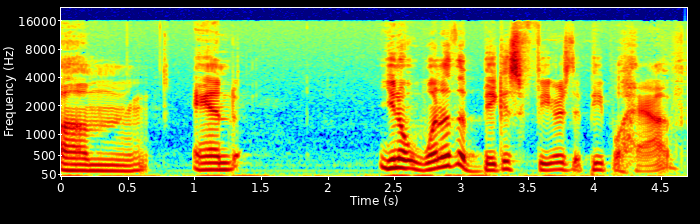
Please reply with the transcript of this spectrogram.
Um, and you know, one of the biggest fears that people have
